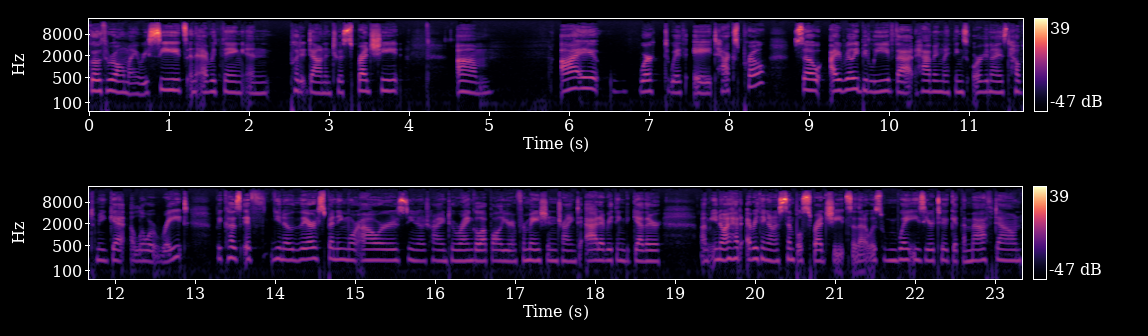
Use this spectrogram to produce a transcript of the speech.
go through all my receipts and everything and put it down into a spreadsheet. Um, I worked with a tax pro, so I really believe that having my things organized helped me get a lower rate because if, you know, they're spending more hours, you know, trying to wrangle up all your information, trying to add everything together, um, you know, I had everything on a simple spreadsheet so that it was way easier to get the math down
